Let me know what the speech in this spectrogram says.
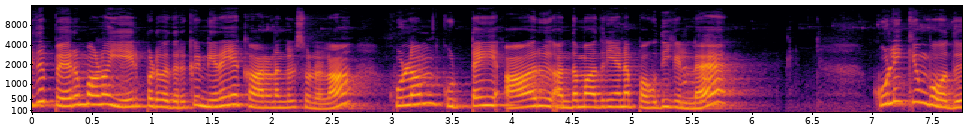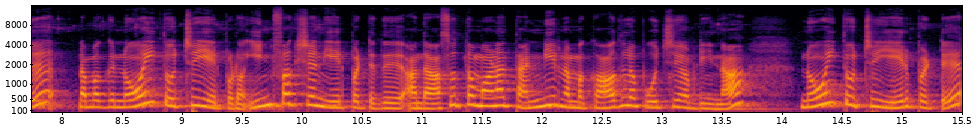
இது பெரும்பாலும் ஏற்படுவதற்கு நிறைய காரணங்கள் சொல்லலாம். குளம் குட்டை ஆறு அந்த மாதிரியான பகுதிகளில் குளிக்கும்போது நமக்கு நோய் தொற்று ஏற்படும். இன்ஃபெக்ஷன் ஏற்பட்டது. அந்த அசுத்தமான தண்ணீர் நம்ம காதில் போச்சு அப்படின்னா நோய் தொற்று ஏற்பட்டு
